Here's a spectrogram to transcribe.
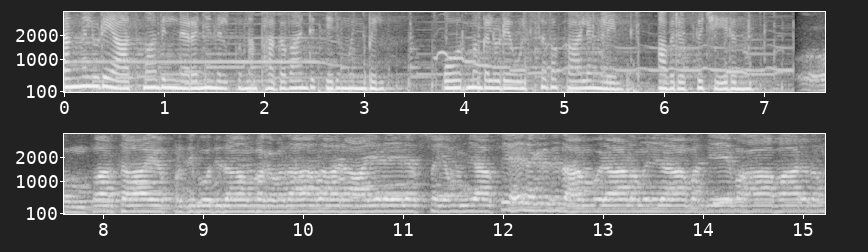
തങ്ങളുടെ ആത്മാവിൽ നിറഞ്ഞു നിൽക്കുന്ന ഭഗവാന്റെ തിരുമുൻപിൽ ഓർമ്മകളുടെ ഉത്സവകാലങ്ങളിൽ അവരൊത്തുചേരുന്നു. പാർത്ഥായ പ്രതിബോധിതാം ഭഗവതാ നാരായണേന സ്വയം വ്യാസേന കൃതിതാം പുരാണമുനിനാ മധ്യേ മഹാഭാരതം.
